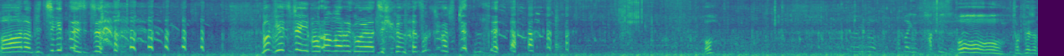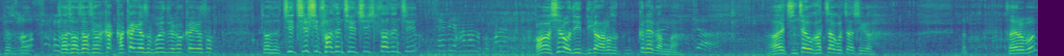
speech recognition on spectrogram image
와 나 미치겠다 진짜. 뭐 편집장이 뭐라고 하는 거야 지금. 나 속주가 죽겠는데. 뭐? 어? 이거 아빠 이거 잡히지? 어어어 어. 잡혀 잡혀. 자자자 자, 가까이 가서 보여드려 가까이 가서. 자, 74cm 74cm 채비 하나는 못아 싫어. 니, 니가 알아서 꺼내가 인마. 아 진짜고 가짜고 짜식아. 자 여러분.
